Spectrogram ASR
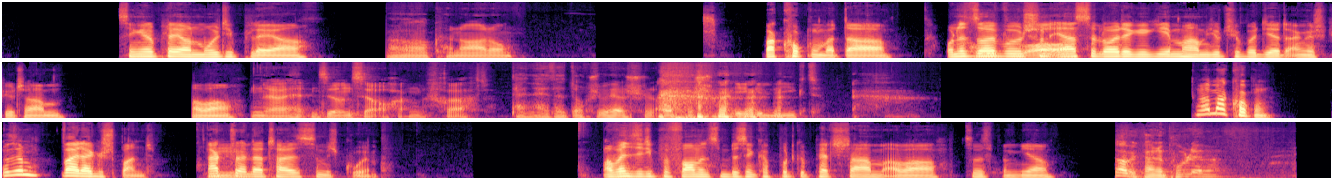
Singleplayer und Multiplayer. Oh, keine Ahnung. Mal gucken, was da. Und es soll wohl schon War. erste Leute gegeben haben, YouTuber, die das angespielt haben. Aber Ja, hätten sie uns ja auch angefragt. Dann hätte er doch schon, schon auch bestimmt eh geleakt. ja, mal gucken. Wir sind weiter gespannt. Hm. Aktueller Teil ist ziemlich cool. Auch wenn sie die Performance ein bisschen kaputt gepatcht haben, aber so ist bei mir. Da habe ich keine Probleme.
